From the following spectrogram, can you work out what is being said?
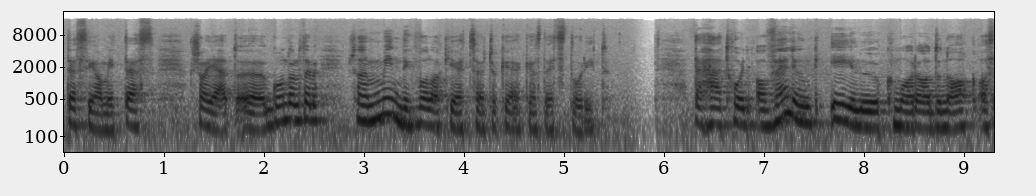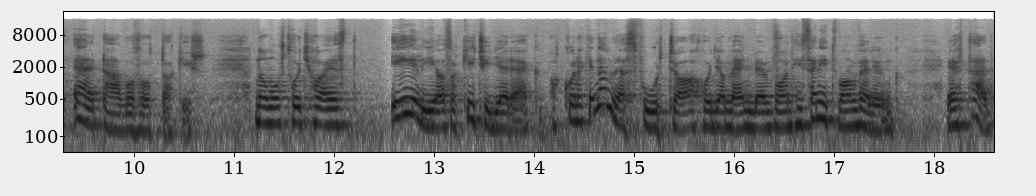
teszi, amit tesz, saját gondolataiba, és mindig valaki egyszer csak elkezd egy sztorit. Tehát, hogy a velünk élők maradnak az eltávozottak is. Na most, hogyha ezt éli az a kicsi gyerek, akkor neki nem lesz furcsa, hogy a mennyben van, hiszen itt van velünk. Érted?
